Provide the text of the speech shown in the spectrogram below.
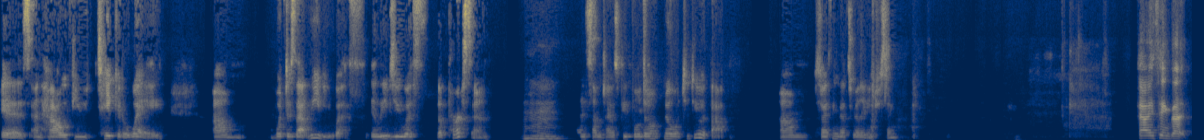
is and how if you take it away, um, what does that leave you with? It leaves you with the person, mm-hmm. and sometimes people don't know what to do with that. Um, so I think that's really interesting. I think that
